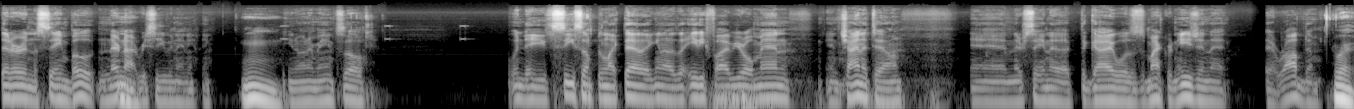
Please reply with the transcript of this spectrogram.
that are in the same boat and they're not receiving anything mm. you know what I mean? So when they see something like that, like, you know, the 85 year old man in Chinatown, and they're saying that the guy was Micronesian that that robbed him. right.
